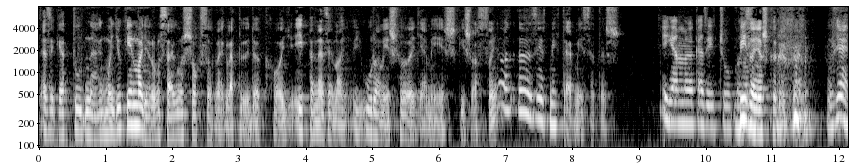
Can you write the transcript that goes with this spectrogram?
ezeket tudnánk. Mondjuk én Magyarországon sokszor meglepődök, hogy éppen ezen a uram és hölgyem és kisasszony, az, azért még természetes. Igen, meg a kezét csókolom. Bizonyos körökben, ugye?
